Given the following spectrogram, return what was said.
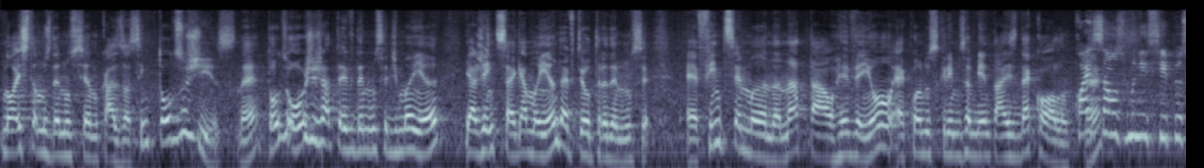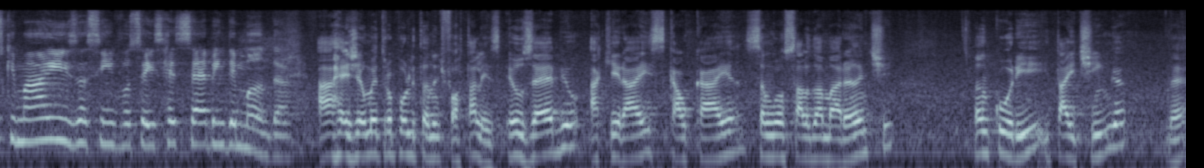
nós estamos denunciando casos assim todos os dias, né? Todos, hoje já teve denúncia de manhã e a gente segue amanhã, deve ter outra denúncia. É, fim de semana, Natal, Réveillon, é quando os crimes ambientais decolam. Quais né? são os municípios que mais, assim, vocês recebem demanda? A região metropolitana de Fortaleza. Eusébio, Aquiraz, Calcaia, São Gonçalo do Amarante, Ancuri, Itaitinga, né?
